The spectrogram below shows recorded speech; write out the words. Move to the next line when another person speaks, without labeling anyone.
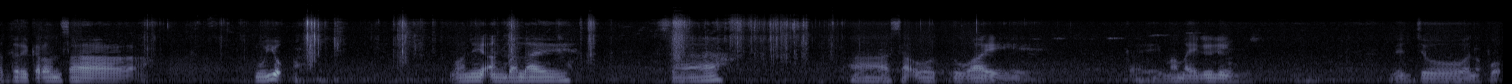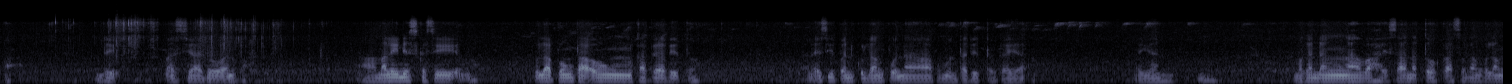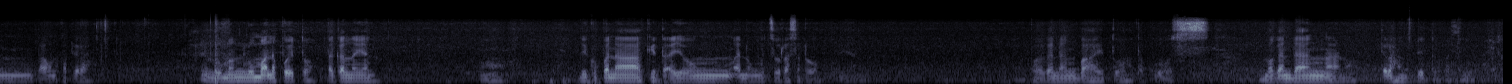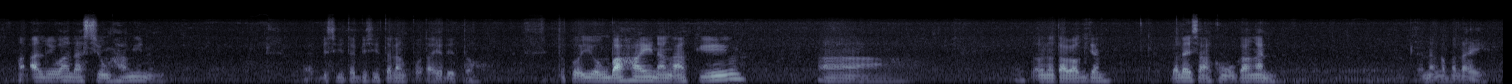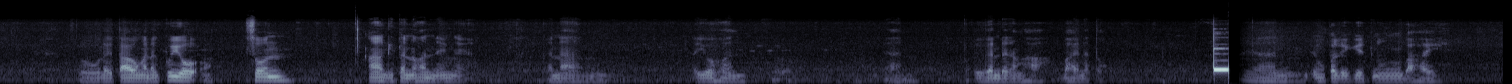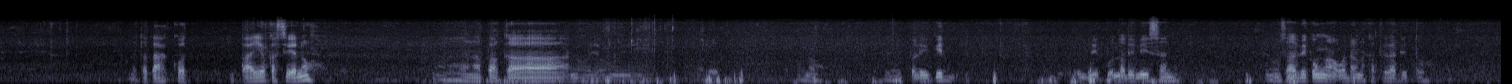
Tadiri karon sa Guyo. Mo ni ang balay sa ah, sa Utuay kay Mamay Liling. Medyo ano po hindi masyado ano po. Ah, malinis kasi wala pong taong nakatira dito. Naisipan ko lang po na pumunta dito kaya ayan. Magandang ah, bahay sana to kaso lang walang taong nakatira. Lumang luma na po ito. Tagal na yan. Hindi ko pa nakita yung anong itsura sa loob. Ayan. Magandang bahay to. Tapos magandang ano, tirahan dito kasi maaliwalas yung hangin. Bisita-bisita lang po tayo dito. Ito po yung bahay ng aking ah ano tawag dyan? Balay sa akong ugangan. Kana nga balay. So, walay tao nga nagpuyo. Son, ah, gitanuhan na nga kanang ayuhon. So, yan. Pakiganda ng ha, bahay na to. Yan, yung paligid ng bahay. Natatakot tayo kasi ano, ah, napaka ano yung ano yung paligid. Hindi po nalinisan. Yung sabi ko nga walang nakatira dito.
